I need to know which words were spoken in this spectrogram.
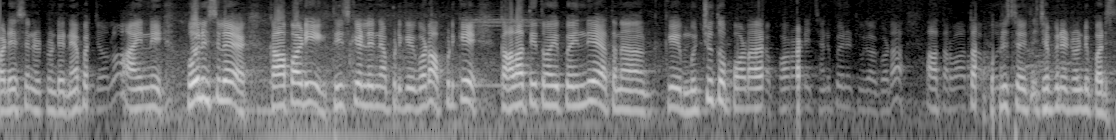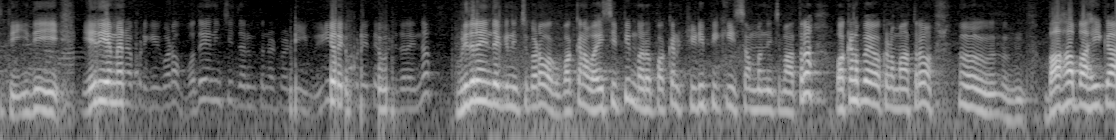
పడేసినటువంటి నేపథ్యంలో ఆయన్ని పోలీసులే కాపాడి తీసుకెళ్ళినప్పటికీ కూడా అప్పటికే కాలాతీతం అయిపోయింది. అతనికి ముచ్చుతో పోరా పోరాడి చనిపోయినట్లుగా కూడా ఆ తర్వాత పోలీసులు అయితే చెప్పినటువంటి పరిస్థితి. ఇది ఏది ఏమైనప్పటికీ కూడా ఉదయం నుంచి జరుగుతున్నటువంటి ఈ వీడియో ఎప్పుడైతే విడుదలైందో విడుదలైన దగ్గర నుంచి కూడా ఒక పక్కన వైసీపీ మరో పక్కన టీడీపీకి సంబంధించి మాత్రం ఒకళ్ళపై ఒకళ్ళు మాత్రం బాహాబాహిగా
